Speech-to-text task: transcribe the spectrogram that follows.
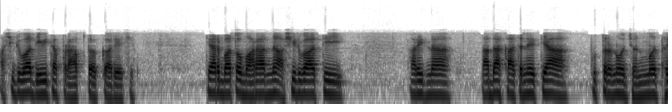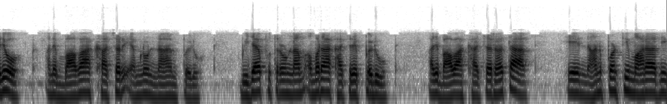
આશીર્વાદ એવી રીતે પ્રાપ્ત કરે છે. ત્યારબાદ તો મહારાજના આશીર્વાદથી આ રીતના દાદા ખાચરને ત્યાં પુત્રનો જન્મ થયો અને બાવા ખાચર એમનું નામ પડ્યું. બીજા પુત્રનું નામ અમરા ખાચરે પડ્યું. આજે બાવા ખાચર હતા. એ નાનપણથી મહારાજની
